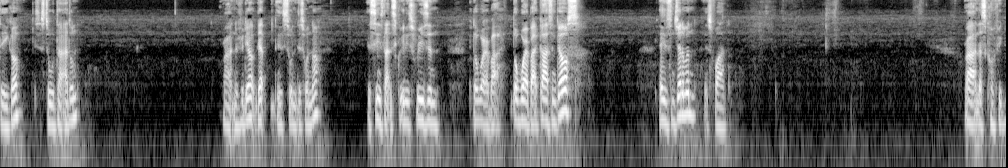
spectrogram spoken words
There you go. It's installed that add-on. Right in the video, yep, installing this one now. It seems like the screen is freezing, but don't worry about it. Don't worry about it, guys and girls. Ladies and gentlemen, it's fine. Right, that's config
